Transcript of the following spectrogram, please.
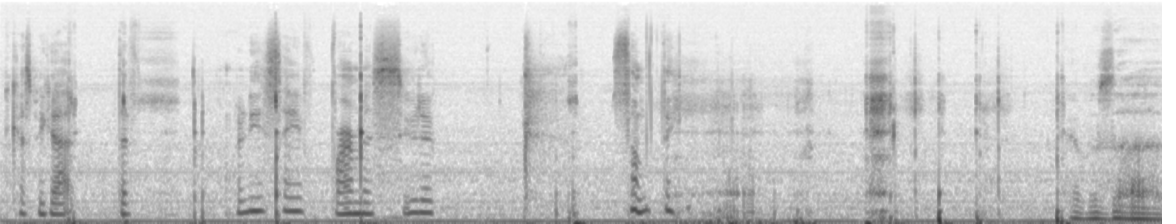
because we got the what do you say pharmaceutical something It was, uh,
